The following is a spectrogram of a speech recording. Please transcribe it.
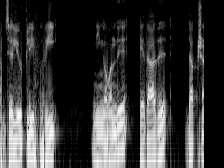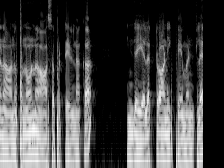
absolutely free நீங்கள் வந்து ஏதாவது தக்ஷணம் அனுப்பணும்னு ஆசைப்பட்டேன்னாக்கா இந்த எலக்ட்ரானிக் பேமெண்ட்டில்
